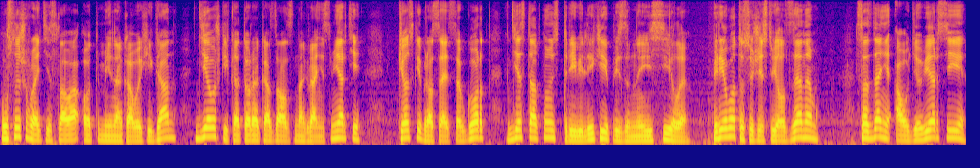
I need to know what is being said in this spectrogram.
Услышав эти слова от Минакавы Хиган, девушки, которая оказалась на грани смерти, Кёски бросается в город, где столкнулись три великие призывные силы. Перевод осуществил Зеном, создание аудиоверсии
